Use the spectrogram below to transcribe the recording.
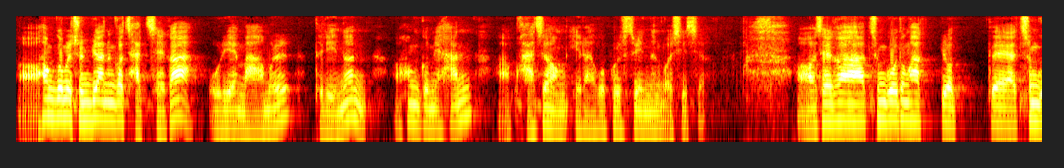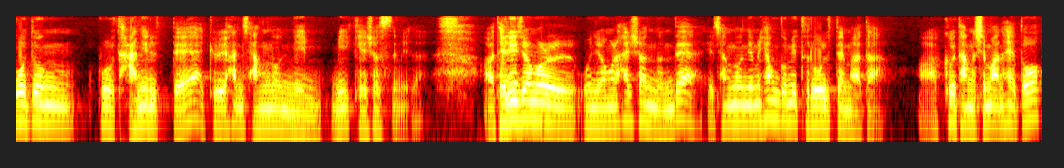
어, 헌금을 준비하는 것 자체가 우리의 마음을 드리는 헌금의 한 과정이라고 볼 수 있는 것이죠. 제가 중고등학교 그때 중고등 부 다닐 때 교회 한 장로님이 계셨습니다. 아, 대리점을 운영을 하셨는데 이 장로님은 현금이 들어올 때마다 아, 그 당시만 해도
